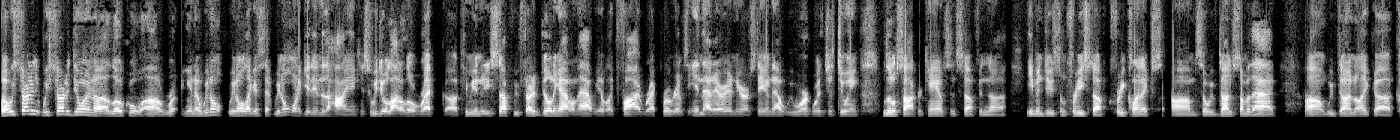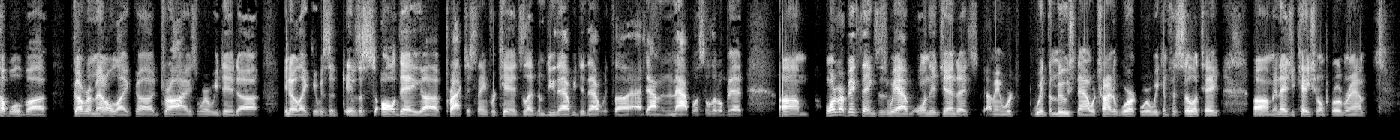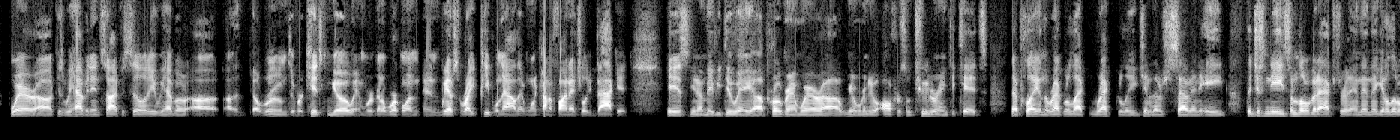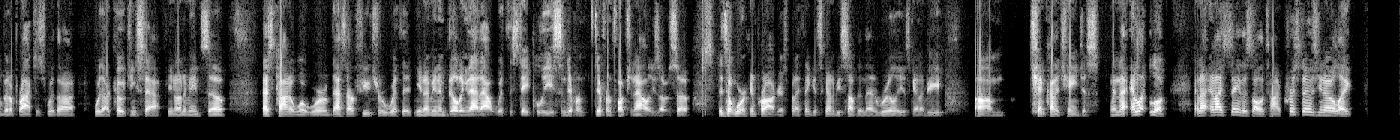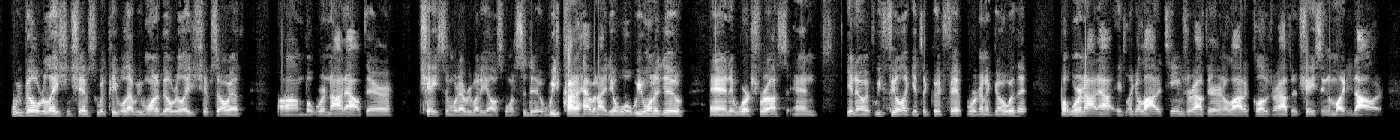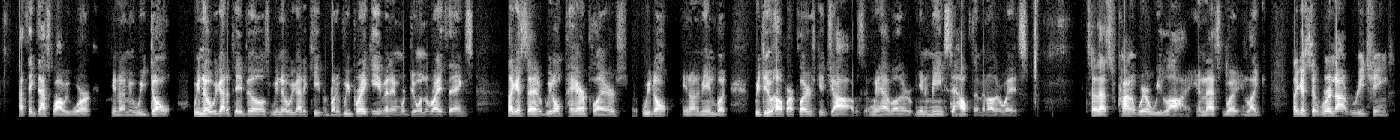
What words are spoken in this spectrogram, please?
Well, we started we started doing uh, local. Uh, you know, we don't we don't like I said we don't want to get into the high end, so we do a lot of little rec uh, community stuff. We've started building out on that. We have like five rec programs in that area near our stadium that we work with, just doing little soccer camps and stuff, and uh, even do some free stuff, free clinics. Um, so we've done some of that. Um, we've done like a couple of uh, governmental like uh, drives where we did. Uh, you know, like it was a it was a all day uh, practice thing for kids, letting them do that. We did that with uh, down in Annapolis a little bit. Um, one of our big things is we have on the agenda. It's, I mean, we're with the Moose now. We're trying to work where we can facilitate um, an educational program where because uh, we have an inside facility, we have a, a, a room where kids can go, and we're going to work on, and we have the right people now that want to kind of financially back it. Is you know maybe do a uh, program where uh, you know we're going to offer some tutoring to kids that play in the rec, rec, rec leagues, you know that are seven, eight, that just need some little bit extra, and then they get a little bit of practice with our with our coaching staff. You know what I mean? So that's kind of what we're that's our future with it you know i mean and building that out with the state police and different different functionalities of it. So it's a work in progress but i think it's going to be something that really is going to be um kind of changes. And that and like look and I, and I say this all the time christos you know like we build relationships with people that we want to build relationships with um, but we're not out there chasing what everybody else wants to do. We kind of have an idea what we want to do and it works for us and you know if we feel like it's a good fit we're going to go with it but we're not out. Like a lot of teams are out there, and a lot of clubs are out there chasing the mighty dollar. I think that's why we work. You know, I mean, we don't. We know we got to pay bills. We know we got to keep it. But if we break even and we're doing the right things, like I said, we don't pay our players. We don't. You know what I mean? But we do help our players get jobs, and we have other you know means to help them in other ways. So that's kind of where we lie, and that's what like like I said, we're not reaching.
